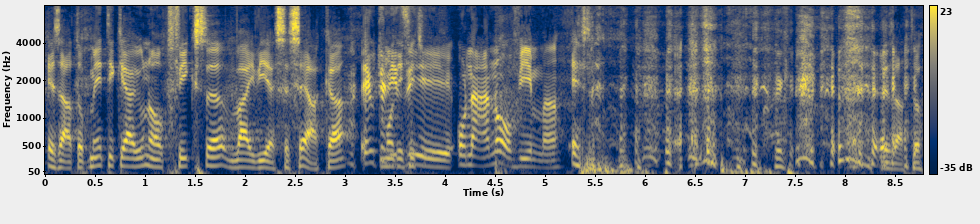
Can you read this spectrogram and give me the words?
esatto, metti che hai un hotfix, vai via SSH e utilizzi modifici- o Nano o Vim. Es- esatto.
